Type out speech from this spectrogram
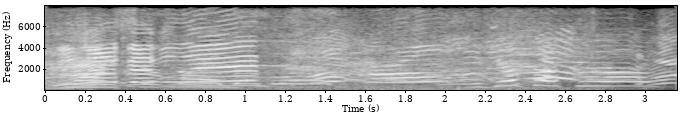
Good job, Evelyn. You get that, girl. Come on.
